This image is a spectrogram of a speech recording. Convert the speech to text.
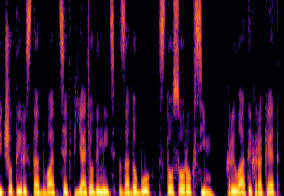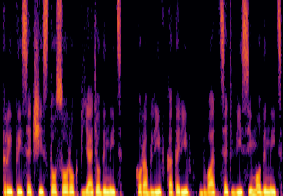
425 одиниць за добу 147 крилатих ракет 3145 одиниць, кораблів катерів 28 одиниць,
